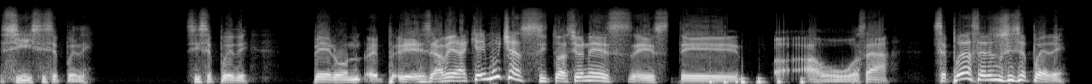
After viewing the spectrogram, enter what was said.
Sí, sí se puede. Sí se puede. Pero, eh, a ver, aquí hay muchas situaciones, este, o sea, ¿se puede hacer eso? Sí se puede.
